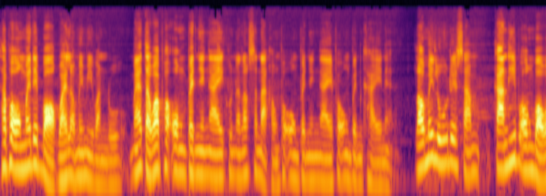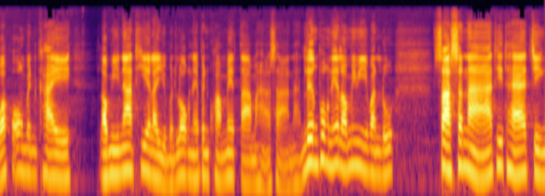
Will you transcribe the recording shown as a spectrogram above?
ถ้าพระองค์ไม่ได้บอกไว้เราไม่มีวันรู้ แม้แต่ว่าพระองค์เป็นยังไงคุณลักษณะของพระองค์เป็นยังไง พระองค์เป็นใครเนี่ยเราไม่รู้ด้วยซ้ำการที่พระองค์บอกว่าพระองค์เป็นใคร เรามีหน้าที่อะไรอยู่บนโลกนี้เป็นความเมตตามหาศาลนะเรื่องพวกนี้เราไม่มีวันรู้ ศาสนาที่แท้จริง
